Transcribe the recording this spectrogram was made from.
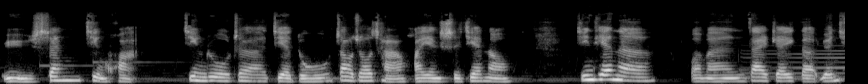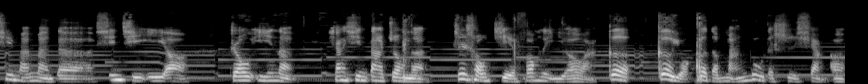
与生进化，进入这解读赵州茶华严时间哦。今天呢？我们在这个元气满满的星期一哦，周一呢，相信大众呢，自从解封了以后啊，各各有各的忙碌的事项啊，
